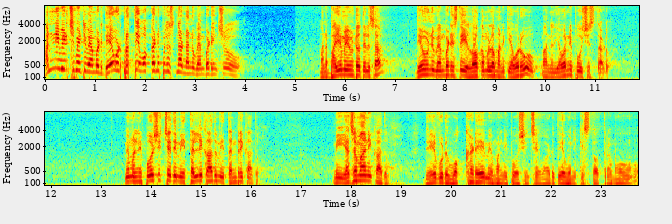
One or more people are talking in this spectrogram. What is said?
అన్ని విడిచిపెట్టి వెంబడి దేవుడు ప్రతి ఒక్కడిని పిలుస్తున్నాడు నన్ను వెంబడించు. మన భయం ఏమిటో తెలుసా? దేవుణ్ణి వెంబడిస్తే ఈ లోకంలో మనకి ఎవరు మనల్ని ఎవరిని పోషిస్తాడు? మిమ్మల్ని పోషించేది మీ తల్లి కాదు మీ తండ్రి కాదు. మీ యజమాని కాదు. దేవుడు ఒక్కడే మిమ్మల్ని పోషించేవాడు. దేవునికి స్తోత్రము.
